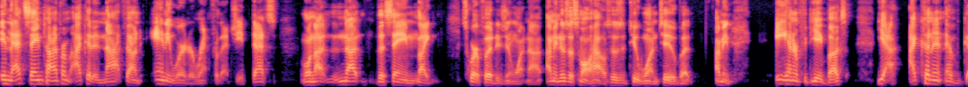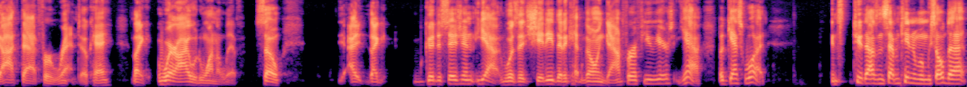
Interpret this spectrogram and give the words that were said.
in that same time frame, I could have not found anywhere to rent for that cheap. That's well, not not the same like square footage and whatnot. I mean, it was a small house. It was a two one two, but I mean, eight hundred fifty eight bucks. Yeah, I couldn't have got that for rent. Okay, like where I would want to live. So, I like good decision. Yeah, was it shitty that it kept going down for a few years? Yeah, but guess what? In 2017, when we sold that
